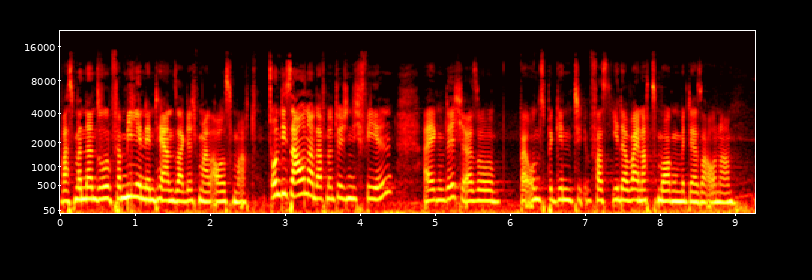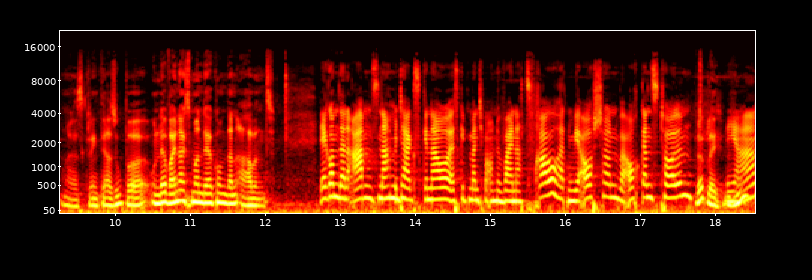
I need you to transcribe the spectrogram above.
was man dann so familienintern, sage ich mal, ausmacht. Und die Sauna darf natürlich nicht fehlen, eigentlich. Also bei uns beginnt fast jeder Weihnachtsmorgen mit der Sauna. Das klingt ja super. Und der Weihnachtsmann, der kommt dann abends. Der kommt dann abends, nachmittags, genau. Es gibt manchmal auch eine Weihnachtsfrau, hatten wir auch schon, war auch ganz toll. Wirklich? Mhm. Ja.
